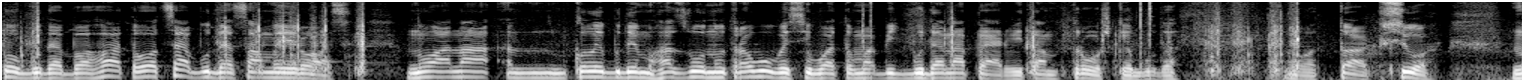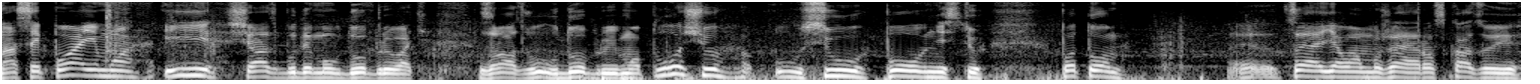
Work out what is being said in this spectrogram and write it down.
то буде багато. Оце буде самий раз. Ну а на коли будемо газонну траву висівати, то мабуть буде на первій, там трошки буде. От, так, все. Насипаємо і зараз будемо вдобрювати. Зразу удобрюємо площу всю повністю. Потім Е, Це я вам вже розказую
